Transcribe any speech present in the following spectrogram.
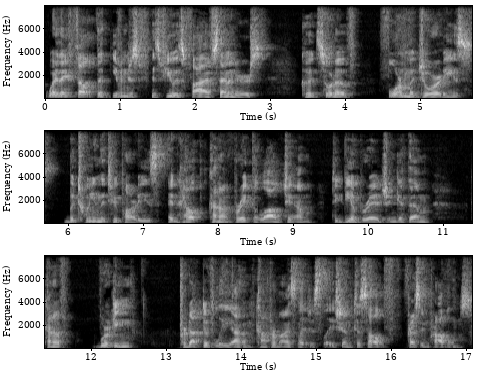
where they felt that even just as few as five senators could sort of form majorities between the two parties and help kind of break the logjam to be a bridge and get them kind of working productively on compromise legislation to solve pressing problems.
